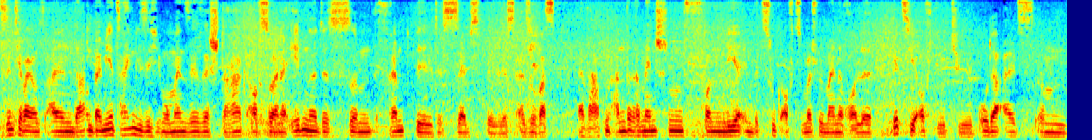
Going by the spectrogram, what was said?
sind ja bei uns allen da. Und bei mir zeigen die sich im Moment sehr, sehr stark auf so einer Ebene des ähm, Fremdbildes, Selbstbildes. Also was erwarten andere Menschen von mir in Bezug auf zum Beispiel meine Rolle jetzt hier auf YouTube oder als ähm,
